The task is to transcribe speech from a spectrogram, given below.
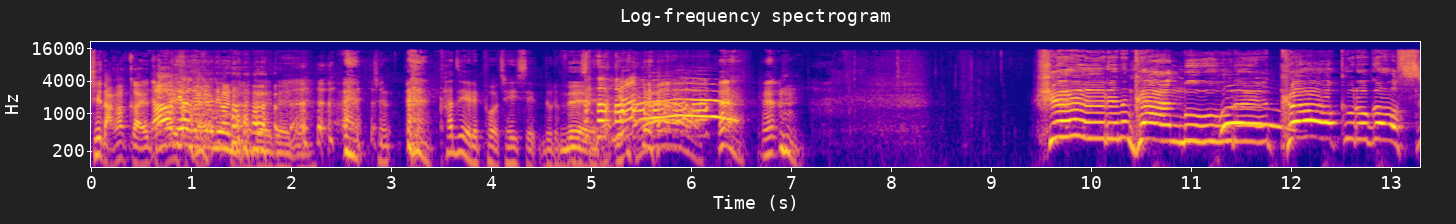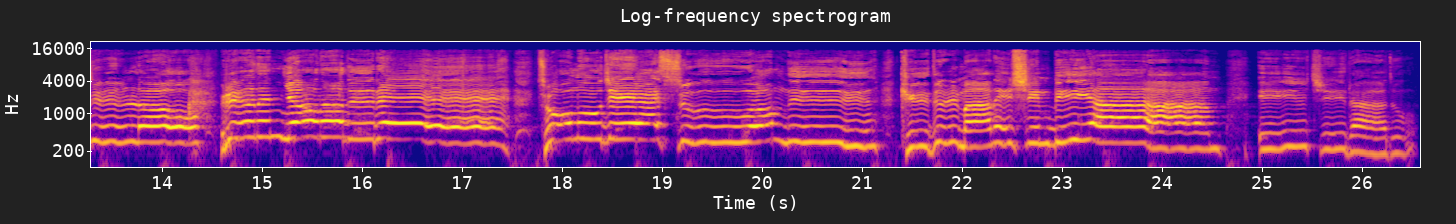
제 나갈까요? 아, 아니, 아니, 아니, 아니. 네, 네, 네. 전 카드의 래퍼 제이셉 노래 부르겠습니다. 네. 흐르는 강물을 거꾸로 거슬러 흐르는 연어들의 도무지 알 수 없는 그들만의 신비함일지라도.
